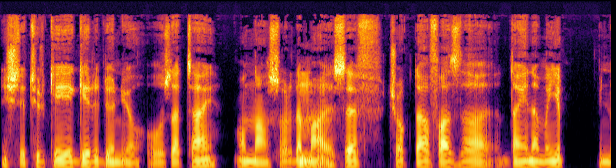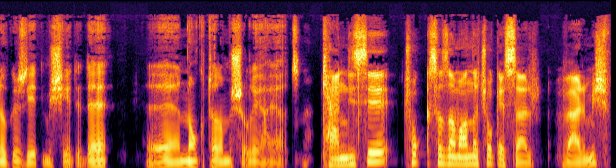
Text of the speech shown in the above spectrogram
işte Türkiye'ye geri dönüyor Oğuz Atay. Ondan sonra da Hı hı. maalesef çok daha fazla dayanamayıp 1977'de e, noktalamış oluyor hayatını. Kendisi çok kısa zamanda çok eser vermiş.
